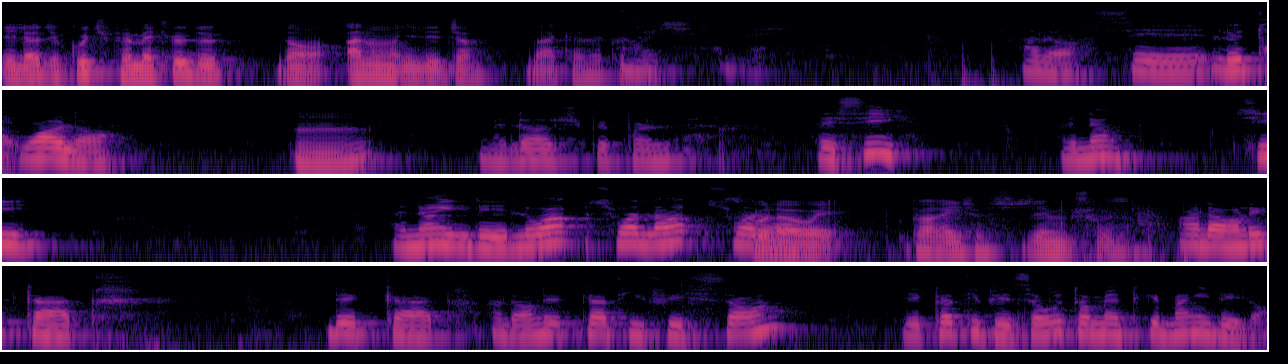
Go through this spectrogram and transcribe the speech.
Et là, du coup, tu peux mettre le 2. Dans... Ah non, il est déjà dans la case à côté. Oui. Alors, c'est le 3 là. Mhm. Mais là, je peux pas le. Et si Et non. Si. Et non, il est là, soit là, soit Voilà, là. ouais. Pareil, je me suis dit la même chose. Alors, le 4. Le 4. Alors, le 4, il fait ça. Et quand il fait ça, automatiquement, il est là.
